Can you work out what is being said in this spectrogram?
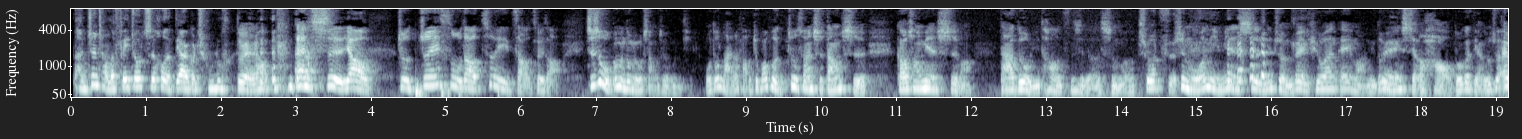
很正常的，非洲之后的第二个出路。对，然后但是要就追溯到最早最早，其实我根本都没有想过这个问题，我都来了法国，就包括就算是当时高商面试嘛，大家都有一套自己的什么说辞去模拟面试，你准备 Q&A 嘛，你都已经写了好多个点，就说哎，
